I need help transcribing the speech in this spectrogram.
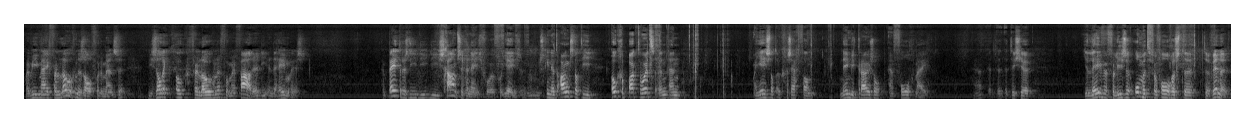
Maar wie mij verloochenen zal voor de mensen, die zal ik ook verloochenen voor mijn Vader, die in de hemel is. En Petrus die, die, die schaamt zich ineens voor, voor Jezus. Misschien het angst dat hij ook gepakt wordt. En, en, maar Jezus had ook gezegd van, neem je kruis op en volg mij. Ja, het, het is je, je leven verliezen om het vervolgens te, te winnen.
